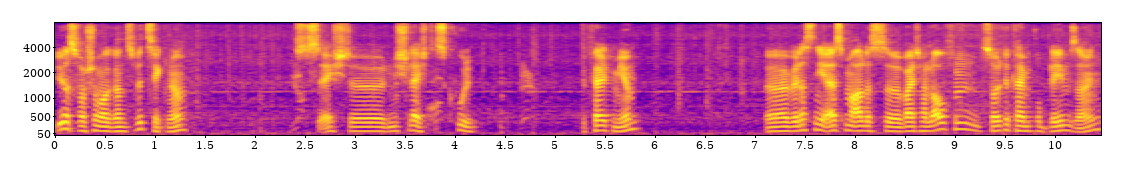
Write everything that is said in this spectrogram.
Ja, das war schon mal ganz witzig, ne? Das ist echt äh, nicht schlecht, das ist cool. Gefällt mir. Äh, wir lassen hier erstmal alles äh, weiterlaufen. Sollte kein Problem sein.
